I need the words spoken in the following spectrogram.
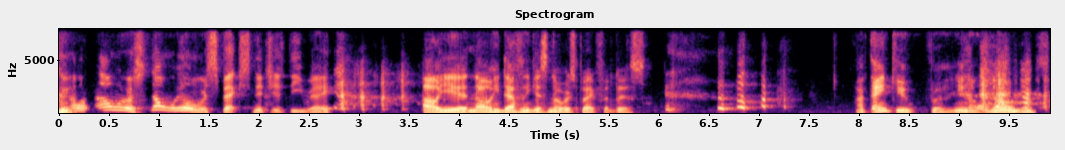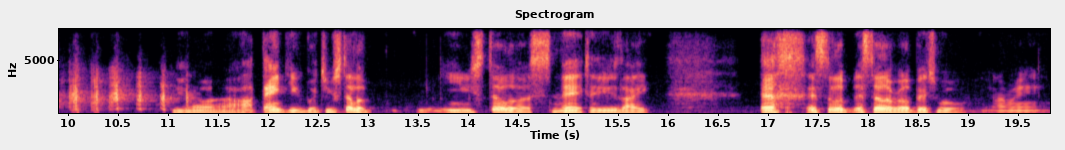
I don't, I don't, no, we don't respect snitches, DeRay. Oh yeah, no, he definitely gets no respect for this. I thank you for you know doing this. You know, oh, thank you, but you still a you still a snitch. He's like, it's, it's still a, it's still a real bitch move. You know what I mean?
